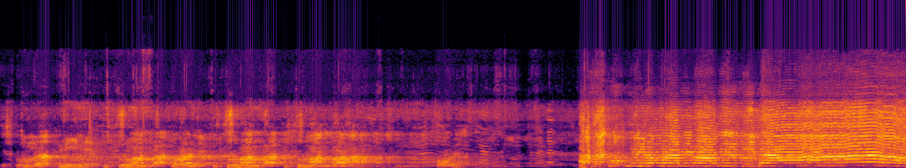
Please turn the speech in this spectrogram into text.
তোমরা দিনে কিছু মানবা কোরআনে কিছু মানবা কিছু মানবা না। হবে আচ্ছা তুমি নবরানি বাবিল কিতাব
